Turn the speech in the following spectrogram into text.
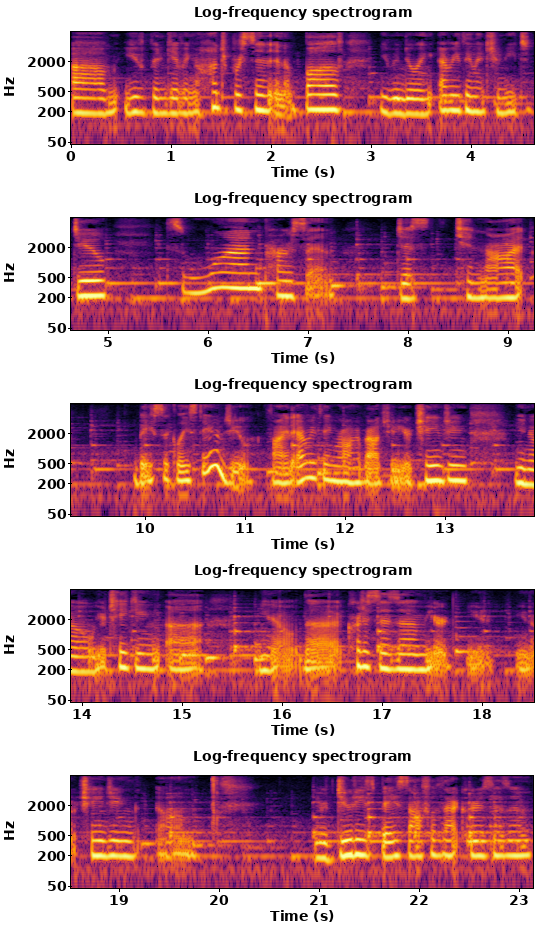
um, you've been giving 100% and above, you've been doing everything that you need to do. This one person just cannot basically stand you, find everything wrong about you. You're changing you know you're taking uh you know the criticism you're you you know changing um your duties based off of that criticism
